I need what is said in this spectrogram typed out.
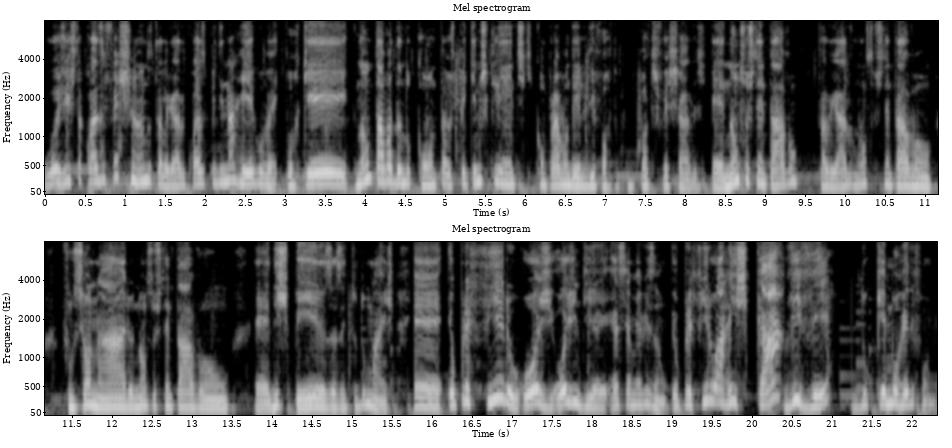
lojista quase fechando, tá ligado? Quase pedindo arrego, velho. Porque não tava dando conta, os pequenos clientes que compravam dele de porta- portas fechadas é, não sustentavam, tá ligado? Não sustentavam funcionário, não sustentavam é, despesas e tudo mais. É, eu prefiro hoje, hoje em dia, essa é a minha visão. Eu prefiro arriscar viver do que morrer de fome,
